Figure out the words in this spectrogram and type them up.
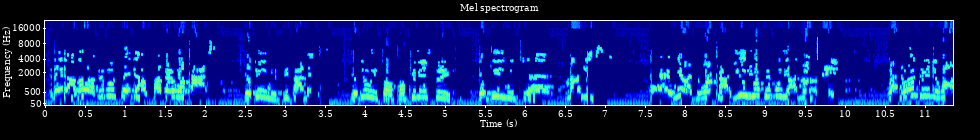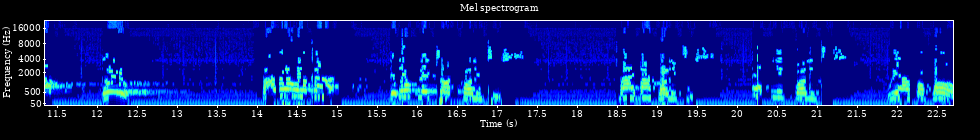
And then a lot of people say they are father workers, they deal with bitterness, they deal with unforgiving spirit, they deal with uh, malice. Uh, we are the worker, you you people you are not saved. We are the one doing the work. No. Father workers, they don't play church politics, tribal politics, ethnic politics. We are for Paul.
